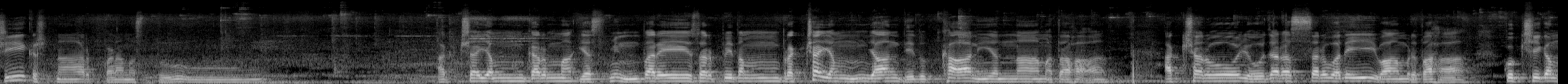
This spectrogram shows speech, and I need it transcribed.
ಶ್ರೀಕೃಷ್ಣಾರ್ಪಣಮಸ್ತು. ಅಕ್ಷಯಂ ಕರ್ಮ ಯಸ್ಮಿನ್ ಪರೇ ಸರ್ಪಿತಂ ಪ್ರಕ್ಷಯಂ ಯಾಂತಿ ದುಃಖಾನಿ ಯನ್ನಾಮತಃ. ಅಕ್ಷರೋ ಯೋಜರಃ कुक्षिकं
